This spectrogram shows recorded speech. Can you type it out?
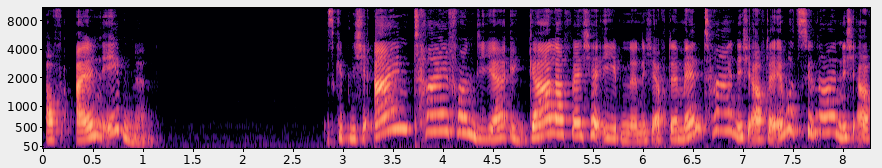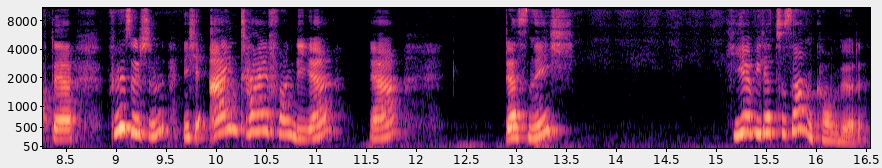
auf allen Ebenen. Es gibt nicht einen Teil von dir, egal auf welcher Ebene, nicht auf der mentalen, nicht auf der emotionalen, nicht auf der physischen, nicht ein Teil von dir, ja, das nicht hier wieder zusammenkommen würde.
